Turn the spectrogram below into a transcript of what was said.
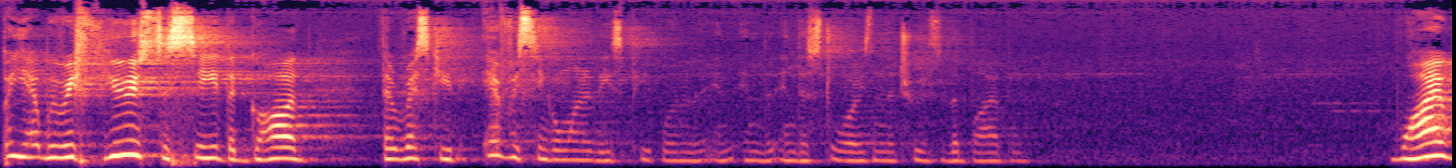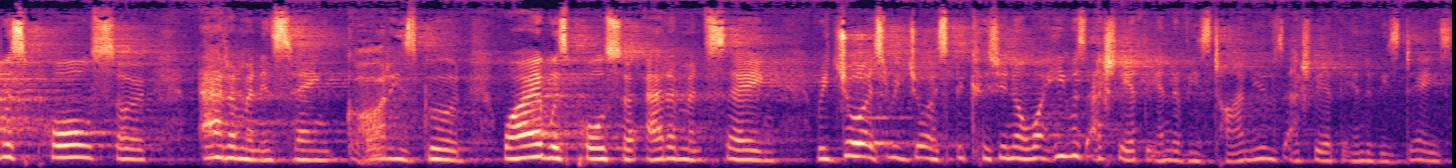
But yet, we refuse to see the God that rescued every single one of these people in the, in, in, the, in the stories and the truths of the Bible. Why was Paul so adamant in saying, God is good? Why was Paul so adamant saying, rejoice, rejoice? Because you know what? He was actually at the end of his time, he was actually at the end of his days.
